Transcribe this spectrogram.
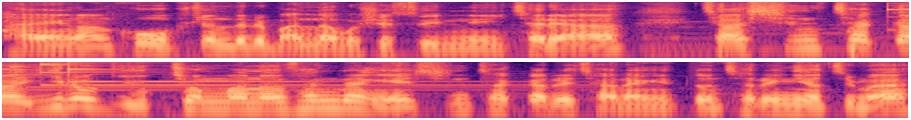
다양한 코 옵션들을 만나보실 수 있는 이 차량. 자, 신차가 1억 6천만 원 상당의 신차가를 자랑했던 차량이었지만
